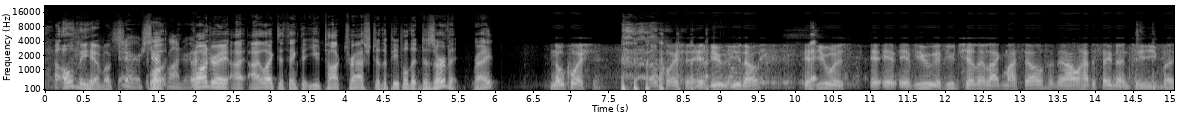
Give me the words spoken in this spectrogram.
Only him. Okay. Sure, sure, Well, Quandre. Quandre, I, I like to think that you talk trash to the people that deserve it, right? No question. No question. If you you know, if eh. you was if if you if you chilling like myself, then I don't have to say nothing to you. But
